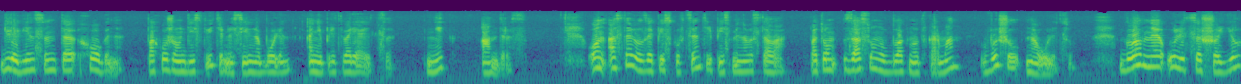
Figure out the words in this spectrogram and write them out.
для Винсента Хогана. Похоже, он действительно сильно болен, а не притворяется. Ник Андрес. Он оставил записку в центре письменного стола, потом, засунув блокнот в карман, вышел на улицу. Главная улица Шойо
